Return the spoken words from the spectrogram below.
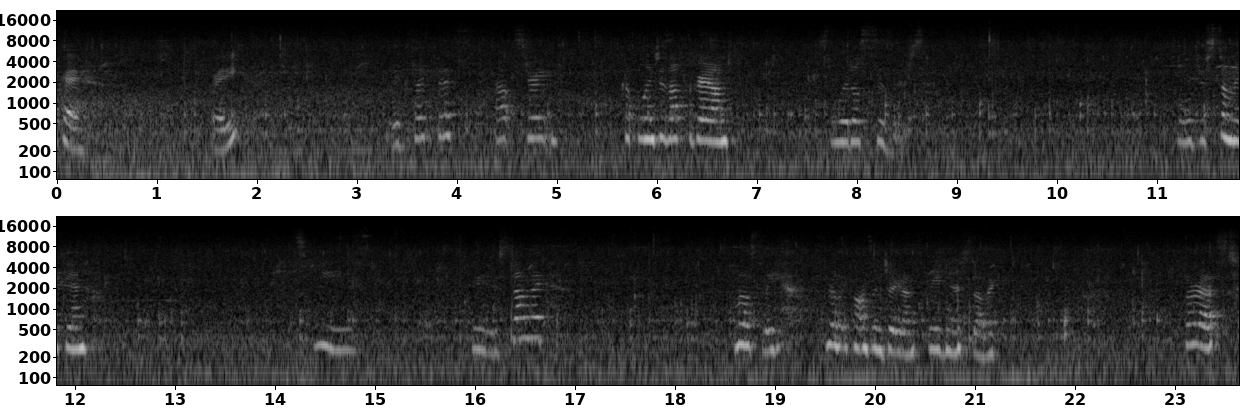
Okay. Ready? Legs like this, out straight, a couple inches off the ground. Little scissors. Hold your stomach in. Squeeze. Squeeze your stomach. Mostly, really concentrate on squeezing your stomach. The rest,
